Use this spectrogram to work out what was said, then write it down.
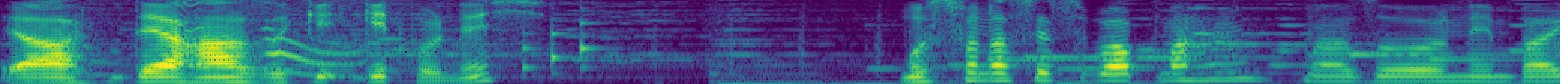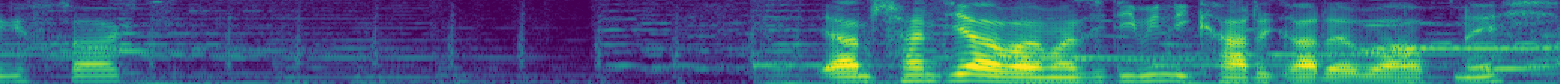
Ja, der Hase ge geht wohl nicht. Muss man das jetzt überhaupt machen? Mal so nebenbei gefragt. Ja, anscheinend ja, weil man sieht die Minikarte gerade überhaupt nicht.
